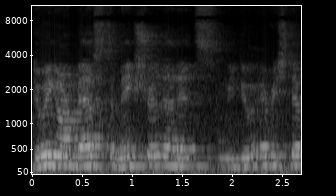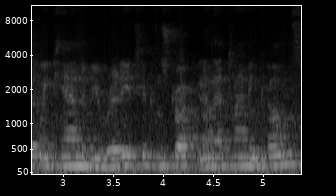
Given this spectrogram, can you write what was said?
doing our best to make sure that it's, we do every step we can to be ready to construct when that timing comes.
